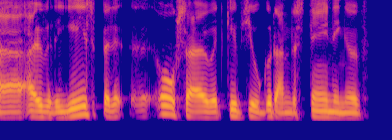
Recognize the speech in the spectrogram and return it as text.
uh, over the years, but it, uh, also it gives you a good understanding of,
